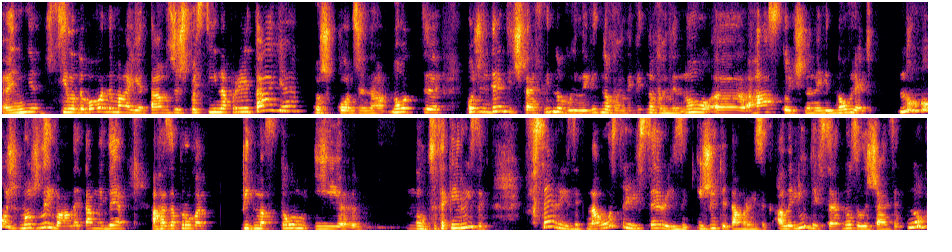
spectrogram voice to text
Е, ні, Цілодобово немає. Там же ж постійно прилітає пошкоджена. Ну от кожен день ти читаєш, відновили, відновили, відновили. Ну газ точно не відновлять. Ну мож, можливо, але там іде газопровод під мостом, і ну це такий ризик. Все ризик на острові, все ризик, і жити там ризик. Але люди все одно залишаються. Ну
